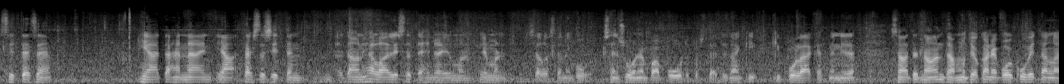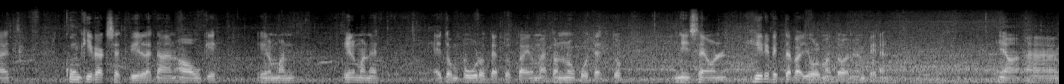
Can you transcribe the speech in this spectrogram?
sitten se jää tähän näin. Ja tästä sitten, tämä on ihan laillista tehdä ilman, ilman sellaista niin kuin sen suurempaa puudutusta, että jotain kipulääkettä niille saatetaan antaa, mutta jokainen voi kuvitella, että kun kivekset villetään auki ilman, ilman että, että on puudutettu tai ilman, että on nukutettu, niin se on hirvittävä julma toimenpide. Ja ää,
